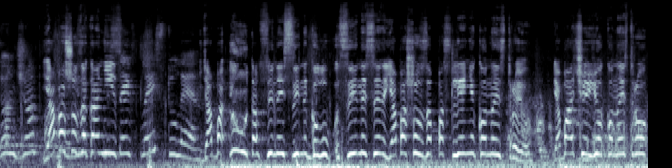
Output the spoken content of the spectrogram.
Don't jump Я on пішов за каністру. safe place to land. Я ба... О, там синий, синий, голуб, синий, синий. Я пішов за останньою канистрою. Я бачу її канистру.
